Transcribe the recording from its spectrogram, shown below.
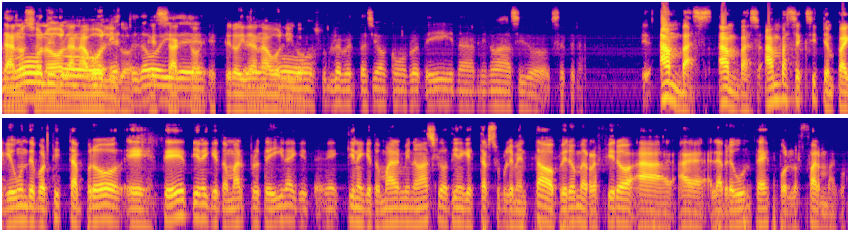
tanosonol, anabólico, esteroide, exacto, esteroide eh, anabólico. Suplementación como proteína, aminoácidos, etcétera. Ambas, ambas, ambas existen para que un deportista pro esté, tiene que tomar proteína, que tiene que tomar aminoácidos, tiene que estar suplementado, pero me refiero a, a la pregunta es por los fármacos.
